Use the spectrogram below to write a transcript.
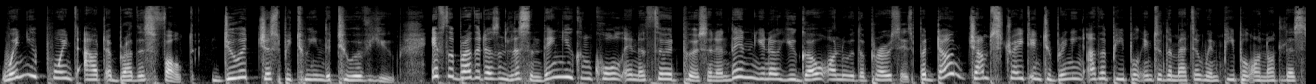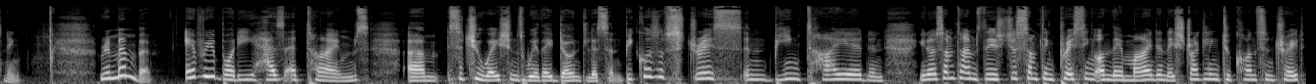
When you point out a brother's fault, do it just between the two of you. If the brother doesn't listen, then you can call in a third person and then, you know, you go on with the process. But don't jump straight into bringing other people into the matter when people are not listening. Remember, everybody has at times um, situations where they don't listen because of stress and being tired and you know sometimes there's just something pressing on their mind and they're struggling to concentrate.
